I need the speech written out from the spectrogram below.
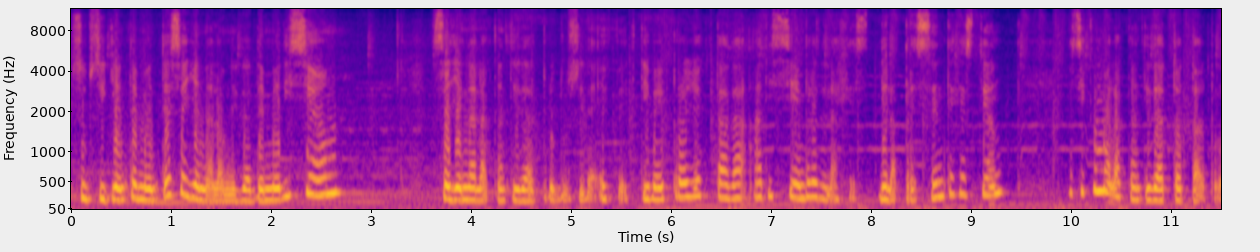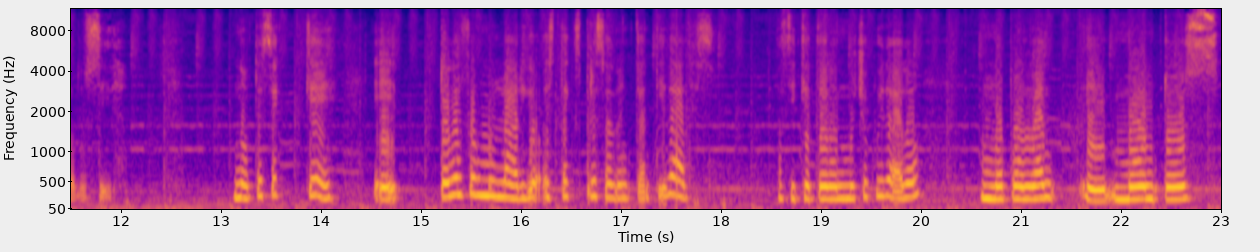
Subsiguientemente se llena la unidad de medición, se llena la cantidad producida efectiva y proyectada a diciembre de la, de la presente gestión, así como la cantidad total producida. Nótese que eh, todo el formulario está expresado en cantidades. Así que tengan mucho cuidado, no pongan eh, montos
